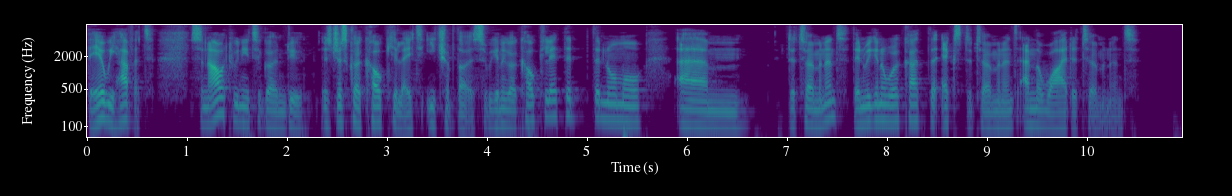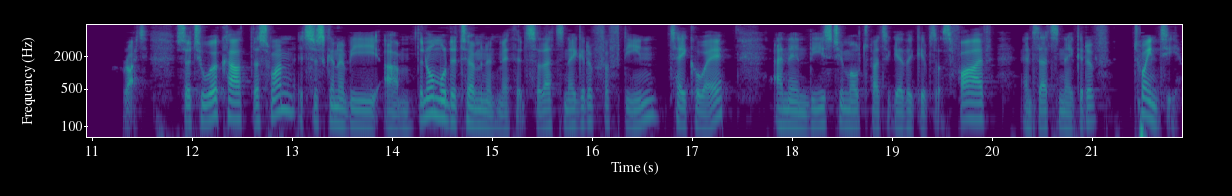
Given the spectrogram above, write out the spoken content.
There we have it. So now what we need to go and do is just go calculate each of those. So we're going to go calculate the, the normal um, determinant, then we're going to work out the x determinant and the y determinant. Right, so to work out this one, it's just going to be um, the normal determinant method. So that's negative 15, take away, and then these two multiply together gives us 5, and that's negative 20.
